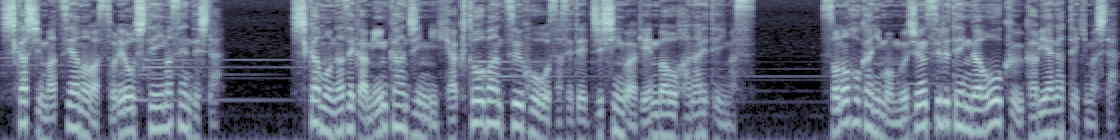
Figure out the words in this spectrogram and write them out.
しかし松山はそれをしていませんでした。しかもなぜか民間人に110番通報をさせて自身は現場を離れています。その他にも矛盾する点が多く浮かび上がってきました。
